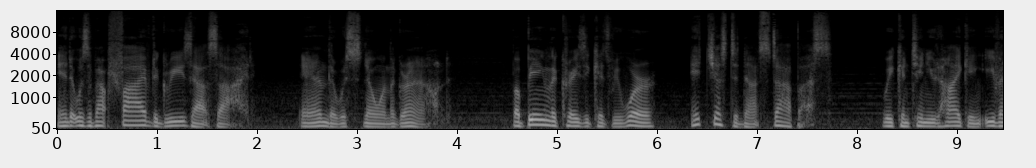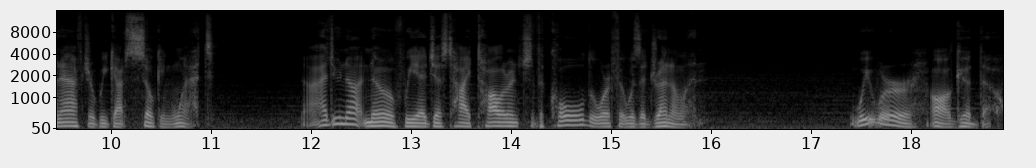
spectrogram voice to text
and it was about 5 degrees outside, and there was snow on the ground. But being the crazy kids we were, it just did not stop us. We continued hiking even after we got soaking wet. I do not know if we had just high tolerance to the cold or if it was adrenaline. We were all good though.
